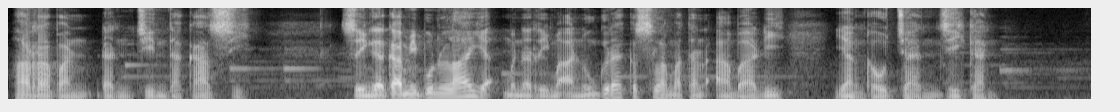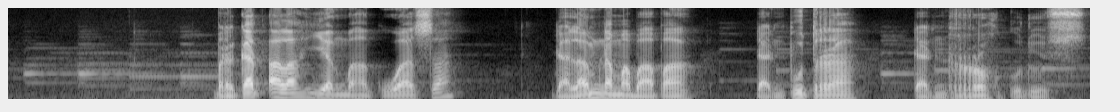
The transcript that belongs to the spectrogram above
harapan, dan cinta kasih. Sehingga kami pun layak menerima anugerah keselamatan abadi yang kau janjikan. Berkat Allah yang Maha Kuasa, dalam nama Bapa dan Putra dan Roh Kudus.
